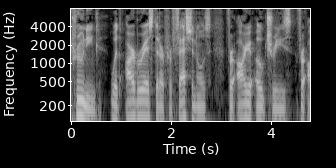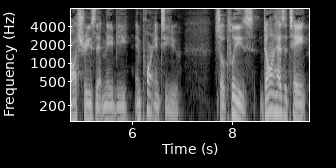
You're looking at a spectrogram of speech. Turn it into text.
pruning with arborists that are professionals for all your oak trees, for all trees that may be important to you. So please don't hesitate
